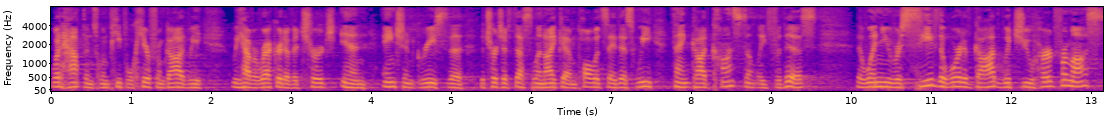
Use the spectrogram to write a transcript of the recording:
What happens when people hear from God? We, we have a record of a church in ancient Greece, the, the church of Thessalonica, and Paul would say this We thank God constantly for this, that when you receive the word of God, which you heard from us,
